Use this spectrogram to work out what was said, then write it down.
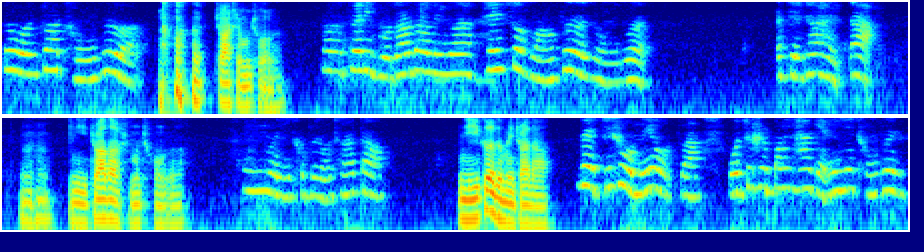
都玩抓虫子了。抓什么虫子？嗯，菲利浦抓到了一个黑色黄色的虫子，而且它很大。嗯哼，你抓到什么虫子了？嗯，我一个没有抓到。你一个都没抓到。对，其实我没有抓，我就是帮他给那些虫子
